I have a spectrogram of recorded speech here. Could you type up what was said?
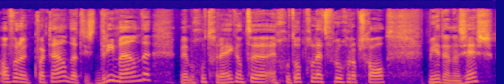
Over een kwartaal, dat is drie maanden. We hebben goed gerekend uh, en goed opgelet vroeger op school. Meer dan een zes.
